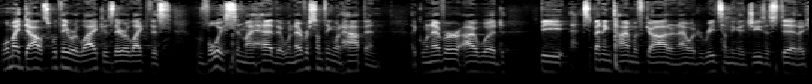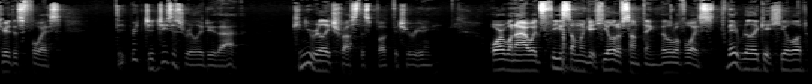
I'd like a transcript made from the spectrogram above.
Well, my doubts, what they were like is they were like this voice in my head that whenever something would happen, like whenever I would be spending time with God and I would read something that Jesus did, I'd hear this voice Did, did Jesus really do that? Can you really trust this book that you're reading? Or when I would see someone get healed of something, the little voice, did they really get healed?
